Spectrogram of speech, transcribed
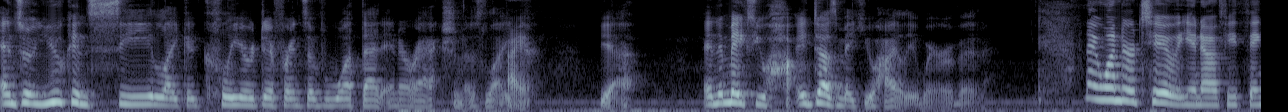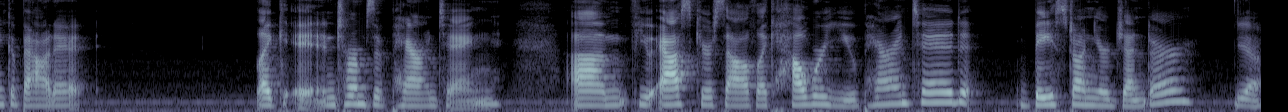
and so you can see like a clear difference of what that interaction is like. Right. Yeah, and it makes you, it does make you highly aware of it. And I wonder too, you know, if you think about it, like in terms of parenting, um, if you ask yourself, like, how were you parented based on your gender, Yeah,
